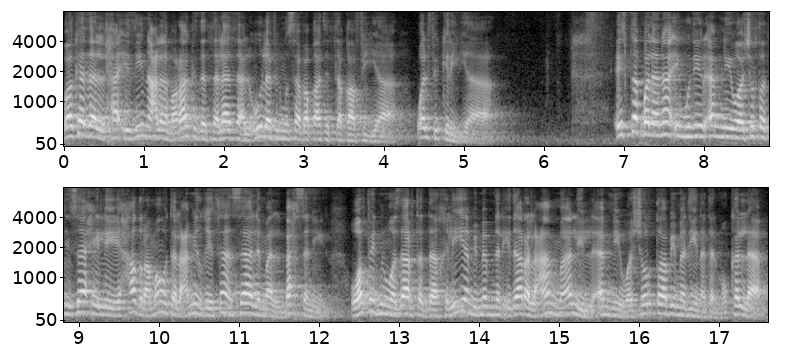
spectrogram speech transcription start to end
وكذا الحائزين على المراكز الثلاثة الأولى في المسابقات الثقافية والفكرية. استقبل نائب مدير أمن وشرطة ساحل حضرموت العميد غيثان سالم البحسني. وفد من وزارة الداخلية بمبنى الإدارة العامة للأمن والشرطة بمدينة المكلا.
